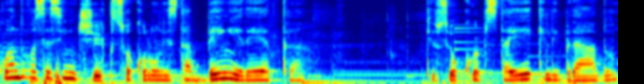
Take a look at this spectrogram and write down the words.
Quando você sentir que sua coluna está bem ereta, que o seu corpo está equilibrado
